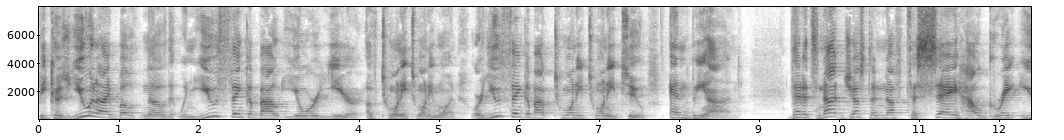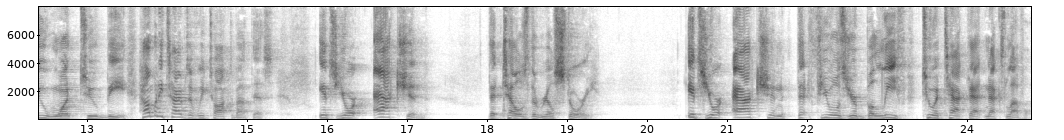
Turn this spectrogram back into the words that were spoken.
Because you and I both know that when you think about your year of 2021 or you think about 2022 and beyond, that it's not just enough to say how great you want to be. How many times have we talked about this? It's your action that tells the real story. It's your action that fuels your belief to attack that next level.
